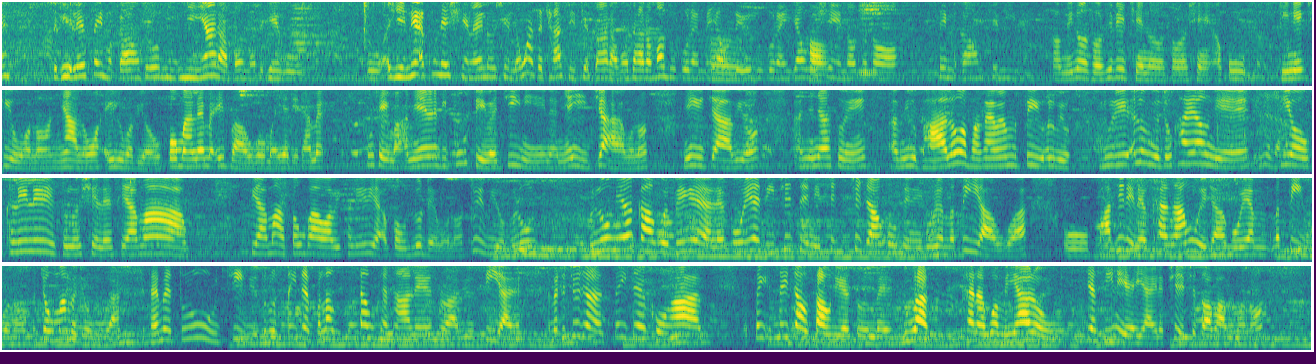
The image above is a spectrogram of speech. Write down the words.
တကယ်လဲစိတ်မကောင်းသူတို့မြင်ရတာပေါ့နော်တကယ်ကိုဟိုအရင်နဲ့အခုနဲ့ရှင်လိုက်လို့ရှိရင်လုံးဝတခြားစီဖြစ်သွားတာပေါ့ဒါတော့မှလူကိုယ်တိုင်မရောက်သေးဘူးလူကိုယ်တိုင်ရောက်လို့ရှိရင်တော့တော်တော် စိတ်မကောင်းဖြစ်မိမှာဆိုတော့မင်းတို့ဆိုဖြစ်ဖြစ်ချင်းလို့ဆိုလို့ရှိရင်အခုဒီနေ့ထိကိုပေါ့နော်ညလုံးဝအိတ်လို့မပြောဘူးပုံမှန်လည်းမအိပ်ပါဘူးပုံမှန်ရက်တွေဒါပေမဲ့အခုချိန်မှာအများနဲ့ဒီ post တွေပဲကြည်နေနေမျက်ရည်ကျတာပေါ့နော်မျက်ရည်ကျပြီးတော့အညညဆိုရင်အမီးတို့ဘာလို့ဘာခိုင်းမှမသိဘူးအဲ့လိုမျိုးလူတွေအဲ့လိုမျိုးဒုက္ခရောက်နေရပြီးတော့ကလေးလေးတွေဆိုလို့ရှိရင်လည်းဆရာမ ဆရာမဆုံးပါသွားပြီကလေးတွေကအကုန်လွတ်တယ်ပေါ့နော်တွေ့ပြီးတော့ဘလို့ဘလို့များကာကွယ်ပေးခဲ့ရလဲကိုရီးယားဒီဖြစ်စဉ်တွေဖြစ်ဖြစ်ကြောင်းကုန်စင်တွေကိုရီးယားမသိရဘူးကွာဟိုဘာဖြစ်နေလဲခံစားမှုတွေကြောင့်ကိုရီးယားမသိဘူးပေါ့နော်မကြုံမှမကြုံဘူးလားဒါပေမဲ့သူတို့ကိုကြည့်ပြီးသူတို့စိတ်တက်ဘလောက်တောက်ခံထားလဲဆိုတာမျိုးသိရတယ်ဒါပေမဲ့တချို့ကျတော့စိတ်တက်ခွန်ကစိတ်စိတ်ကြောက်ဆောင်နေရဆိုရင်ပဲလူကခန္ဓာကိုယ်ကမရတော့ဘူးပျက်စီးနေတဲ့အရာတွေလည်းဖြစ်ဖြစ်သွားပါမှာပေါ့နော်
